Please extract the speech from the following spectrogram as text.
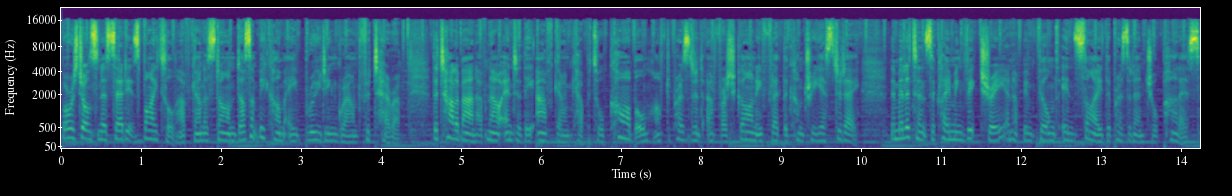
Boris Johnson has said it's vital Afghanistan doesn't become a breeding ground for terror. The Taliban have now entered the Afghan capital, Kabul, after President Ashraf Ghani fled the country yesterday. The militants are claiming victory and have been filmed inside the presidential palace.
